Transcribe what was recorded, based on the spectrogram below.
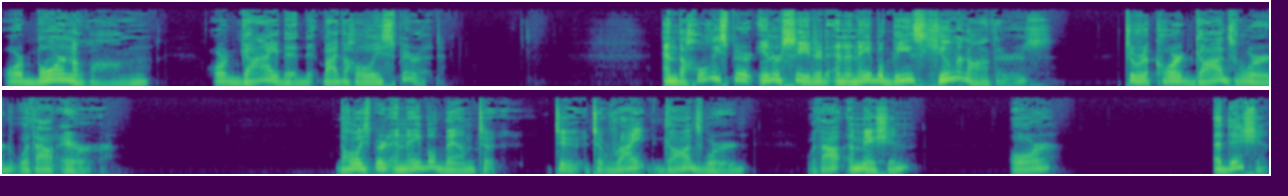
or borne along or guided by the Holy Spirit. And the Holy Spirit interceded and enabled these human authors to record God's Word without error the Holy Spirit enabled them to to to write God's word without omission or addition.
